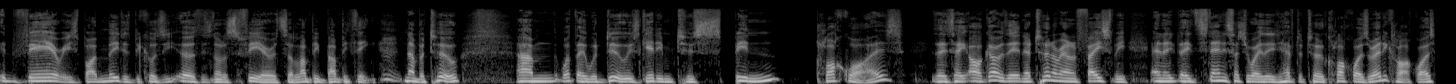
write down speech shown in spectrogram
It varies by metres because the Earth is not a sphere. It's a lumpy, bumpy thing. Number two, um, what they would do is get him to spin clockwise. They'd say, oh, go there, now turn around and face me. And they- they'd stand in such a way that he'd have to turn clockwise or anti-clockwise.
